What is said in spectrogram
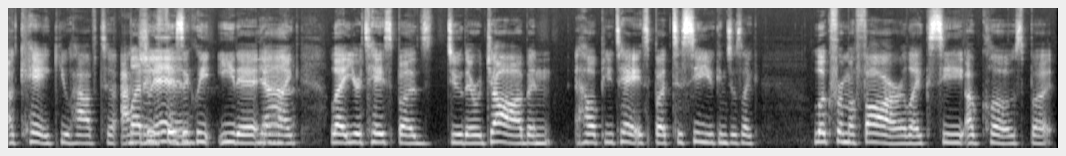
a cake, you have to actually physically eat it Yeah. and like let your taste buds do their job and help you taste. But to see, you can just like look from afar, or, like see up close. But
